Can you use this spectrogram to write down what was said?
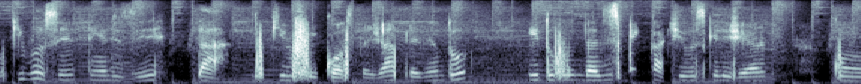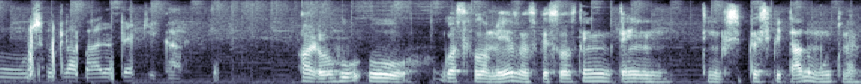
o que você tem a dizer da do que o Rui Costa já apresentou e do, das expectativas que ele gera com o seu trabalho até aqui, cara. Olha, o, o Costa falou mesmo, as pessoas têm, têm, têm se precipitado muito, né?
